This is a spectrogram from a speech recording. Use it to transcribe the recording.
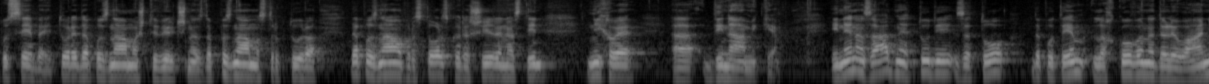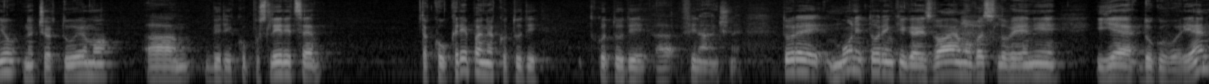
posebej. Torej, da poznamo številčnost, da poznamo strukturo, da poznamo prostorsko razširjenost in njihove a, dinamike. In ne nazadnje tudi zato, da potem lahko v nadaljevanju načrtujemo, um, bi rekel, posledice tako ukrepanja, kot tudi, kot tudi uh, finančne. Torej, monitoring, ki ga izvajamo v Sloveniji, je dogovorjen,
